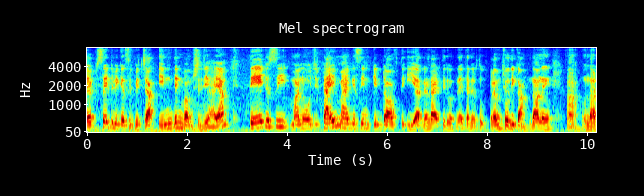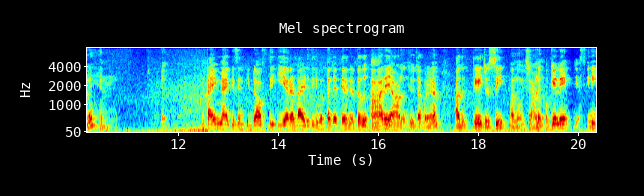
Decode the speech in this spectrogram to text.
വെബ്സൈറ്റ് വികസിപ്പിച്ച ഇന്ത്യൻ വംശജയായ Tejasvi Manoj Time magazine kid of the year രണ്ടായിരത്തി ഇരുപത്തിനെ തിരഞ്ഞെടുത്തു. പലരും ചോദിക്കാം എന്താണ്? ആ ഒന്നാണ് Time magazine kid of the year രണ്ടായിരത്തി ഇരുപത്തഞ്ച് തിരഞ്ഞെടുത്തത് ആരെയാണ്? ചോദിച്ചാൽ പറയണം അത് തേജസ്വി മനോജ് ആണ് ഓക്കെ അല്ലേ? യെസ് ഇനി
